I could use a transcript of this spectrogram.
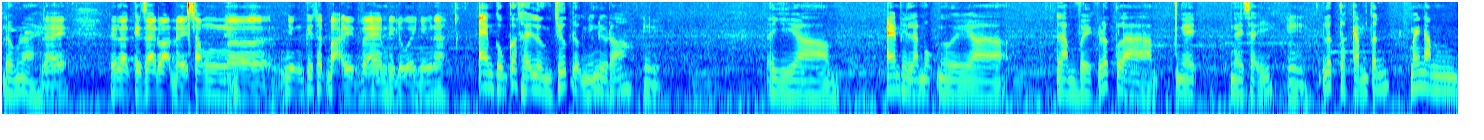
đúng rồi đấy thế là cái giai đoạn đấy xong ờ, những cái thất bại đến với em thì lúc ấy như thế nào em cũng có thể lường trước được những điều đó ừ. tại vì ờ, em thì là một người ờ, làm việc rất là nghệ nghệ sĩ Ừ. rất là cảm tính mấy năm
